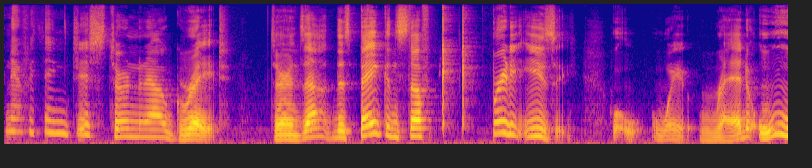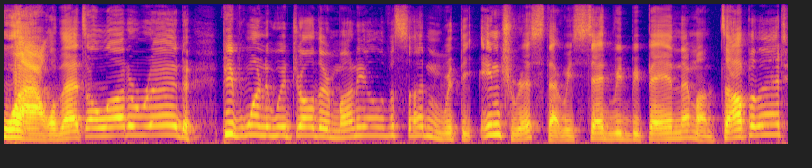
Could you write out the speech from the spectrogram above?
and everything just turning out great. Turns out this banking stuff pretty easy. Wait, red? Wow, that's a lot of red. People want to withdraw their money all of a sudden with the interest that we said we'd be paying them on top of that.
